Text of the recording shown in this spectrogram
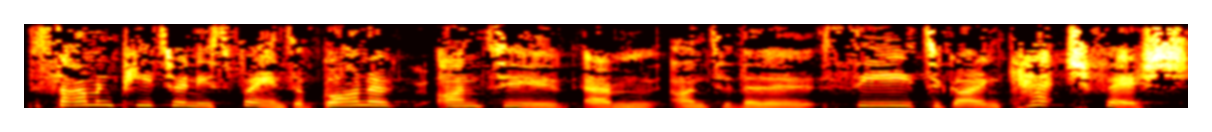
Simon Peter and his friends have gone onto um, onto the sea to go and catch fish,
